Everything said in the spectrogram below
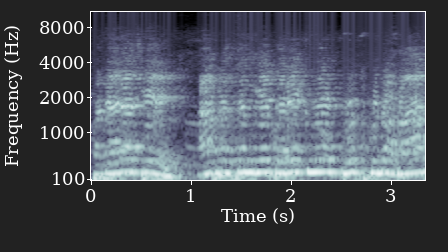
પધાર્યા છે. આ પ્રસંગે દરેકનો ખૂબ ખૂબ આભાર.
